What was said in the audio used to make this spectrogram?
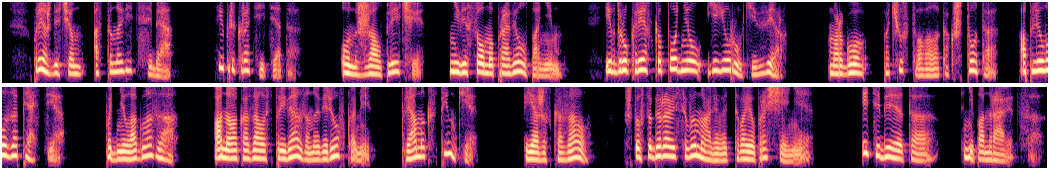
прежде чем остановить себя и прекратить это. Он сжал плечи, невесомо провел по ним и вдруг резко поднял ее руки вверх. Марго почувствовала, как что-то оплело запястье. Подняла глаза. Она оказалась привязана веревками прямо к спинке. Я же сказал, что собираюсь вымаливать твое прощение. И тебе это не понравится.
